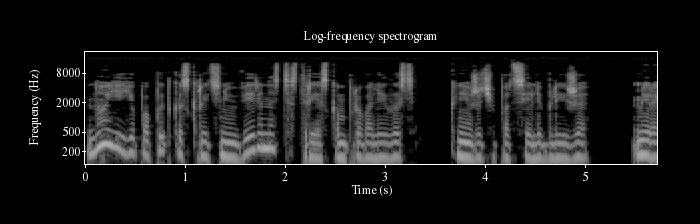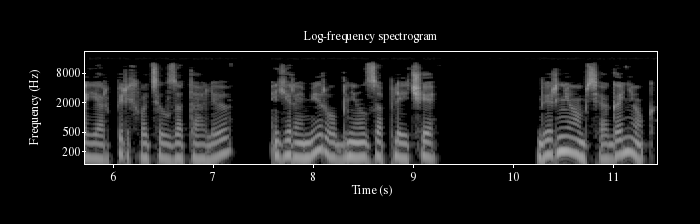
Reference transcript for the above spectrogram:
Но ее попытка скрыть неуверенность с треском провалилась. Княжичи подсели ближе. Мирояр перехватил за талию. Яромир обнял за плечи. «Вернемся, огонек.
